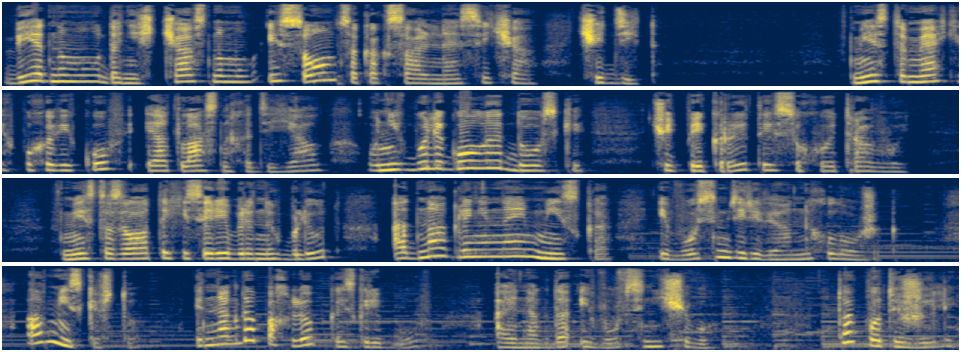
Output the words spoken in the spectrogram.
Бедному да несчастному и солнце, как сальная свеча, чадит. Вместо мягких пуховиков и атласных одеял у них были голые доски, чуть прикрытые сухой травой. Вместо золотых и серебряных блюд одна глиняная миска и восемь деревянных ложек. А в миске что? Иногда похлебка из грибов, а иногда и вовсе ничего. Так вот и жили.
